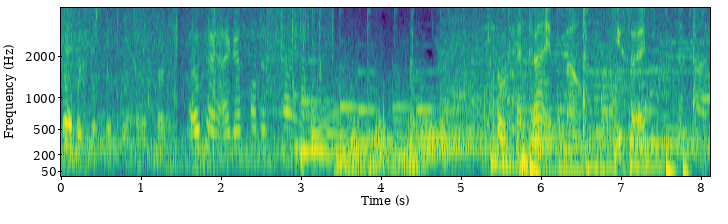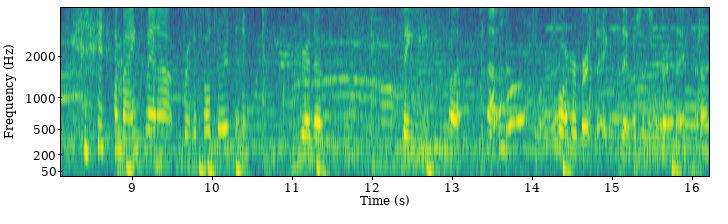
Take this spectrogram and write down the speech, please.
covered with the plastic. Okay, I guess I'll just try it. Oh, 10 times now, you say. Ten times. I'm buying Savannah Brita filters and a Brita thingy. What? Uh, for her birthday, because it was just her birthday, so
